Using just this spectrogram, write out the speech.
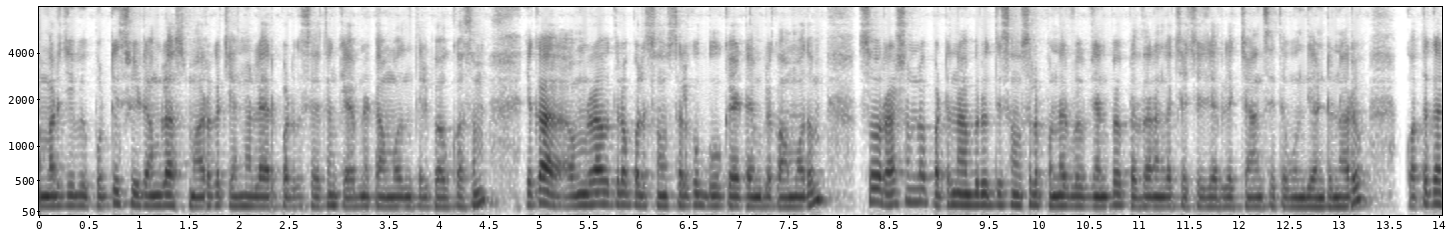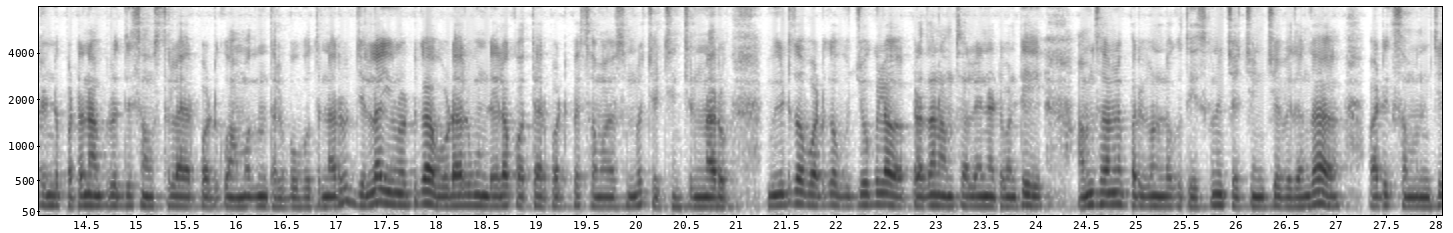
అమర్జీవి పొట్టి శ్రీరాముల స్మారక చిహ్నాల ఏర్పాటుకు సైతం కేబినెట్ ఆమోదం తెలిపే అవకాశం. ఇక అమరావతిలో పలు సంస్థలకు భూ కేటాయింపులకు ఆమోదం. సో రాష్ట్రంలో పట్టణాభివృద్ధి సంస్థల పునర్విభజనపై ప్రధానంగా చర్చ జరిగే ఛాన్స్ అయితే ఉంది అంటున్నారు. కొత్తగా రెండు పట్టణాభివృద్ధి సంస్థల ఏర్పాటుకు ఆమోదం తెలపబోతున్నారు. జిల్లా యూనిట్గా ఓడాలు ఉండేలా కొత్త ఏర్పాటుపై సమావేశంలో చర్చించనున్నారు. వీటితో పాటుగా ఉద్యోగుల ప్రధాన అంశాలైనటువంటి అంశాలను పరిగణలోకి తీసుకుని చర్చించే విధంగా వాటికి సంబంధించి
